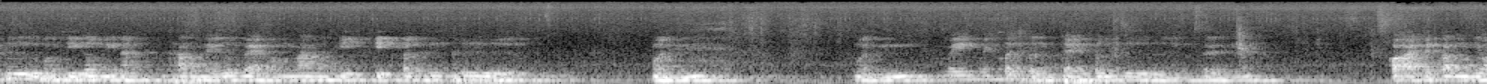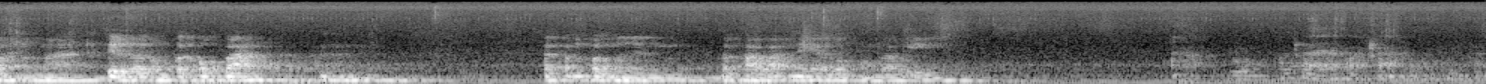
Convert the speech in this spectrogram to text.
ทื่อๆบางทีก็มีนะทำในรูปแบบมากๆบางทีจิตก็ทื่อๆเหมือน เหมือนไม่ไม่ค่อยสนใจคนอื่นอะไรเงี้ยก็อาจจะต้องหย่อนลงมา เจออารมณ์กระทบบ้างอแต่ต้องประเมินสภาวะในอารมณ์ของเราเองเข้าใจแล้วค่ะกราของคุณค่ะ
